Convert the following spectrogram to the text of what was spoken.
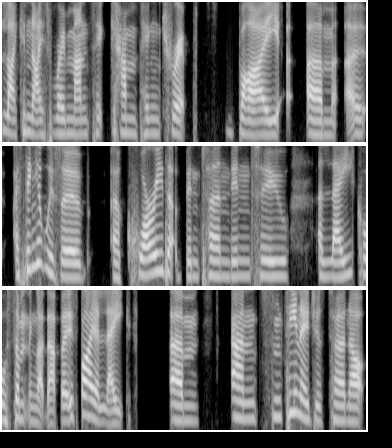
like a nice romantic camping trip by um, a, I think it was a a quarry that had been turned into a lake or something like that, but it's by a lake. Um, and some teenagers turn up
